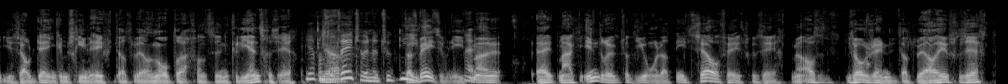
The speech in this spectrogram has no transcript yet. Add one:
je zou denken, misschien heeft hij dat wel een opdracht van zijn cliënt gezegd. Ja, want dat weten we natuurlijk niet. Dat weten we niet, Nee. maar het maakt indruk dat die jongen dat niet zelf heeft gezegd. Maar als het zo zijn dat hij dat wel heeft gezegd,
